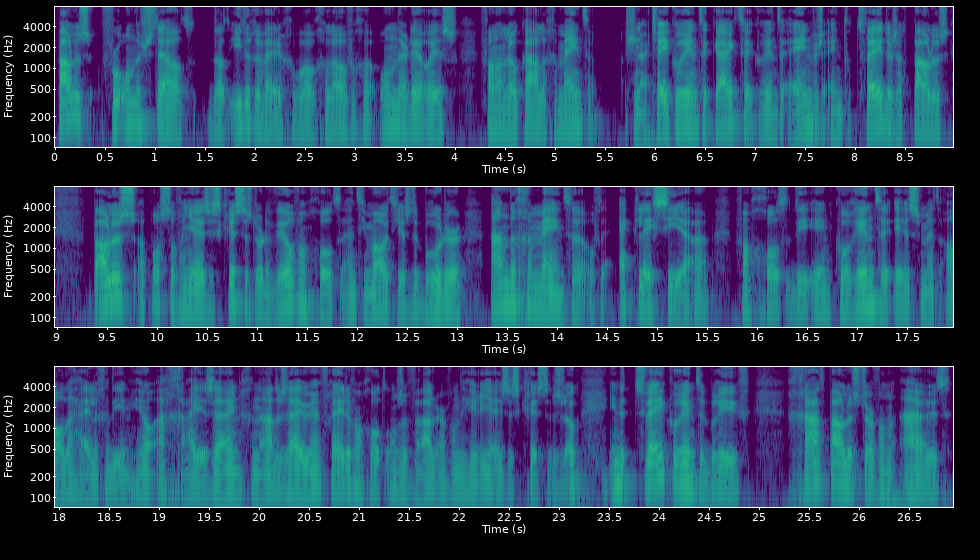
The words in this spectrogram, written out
Paulus veronderstelt dat iedere wedergeboren gelovige onderdeel is van een lokale gemeente. Als je naar 2 Korinthe kijkt, 2 Korinthe 1, vers 1 tot 2, daar zegt Paulus: Paulus, apostel van Jezus Christus door de wil van God, en Timotheus, de broeder, aan de gemeente of de ecclesia van God die in Korinthe is, met al de heiligen die in heel Achaïe zijn. Genade zij u en vrede van God onze Vader en van de Heer Jezus Christus. Dus ook in de 2 Korinthe brief gaat Paulus ervan uit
